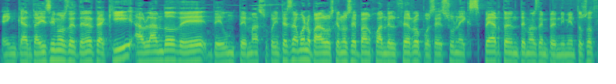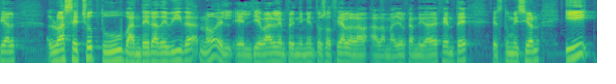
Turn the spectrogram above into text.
Encantadísimos de tenerte aquí hablando de, un tema súper interesante. Bueno, para los que no sepan, Juan del Cerro pues es un experto en temas de emprendimiento social. Lo has hecho tu bandera de vida, ¿no? El, llevar el emprendimiento social a la, a la, mayor cantidad de gente es tu misión. Y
